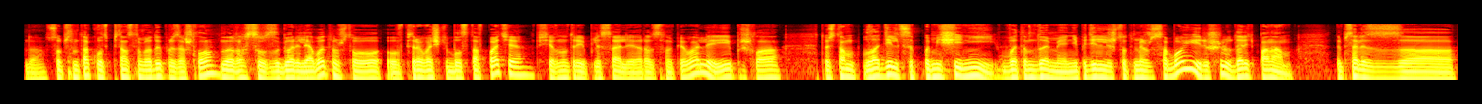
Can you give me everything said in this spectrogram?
да. Собственно, так вот в 2015 году и произошло, раз уж заговорили об этом, что в Петровачке был став-пати, все внутри плясали, радостно певали, и пришла... То есть там владельцы помещений в этом доме не поделили что-то между собой и решили ударить по нам. Написали за...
